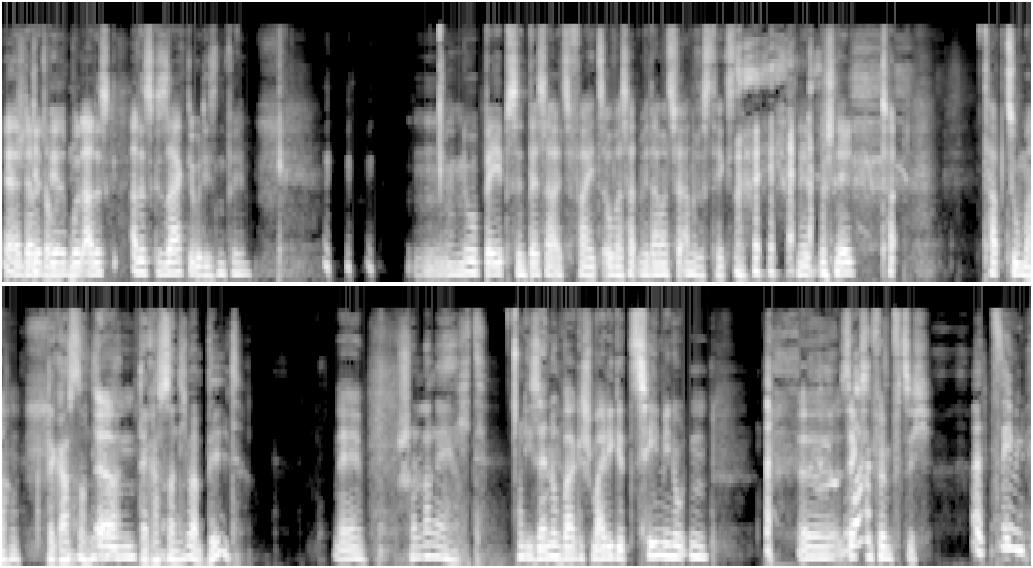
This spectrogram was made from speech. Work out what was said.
Ja, Stimmt damit wäre wohl alles, alles gesagt über diesen Film. Mm, Nur Babes sind besser als Fights. Oh, was hatten wir damals für anderes Texte? schnell schnell ta Tab zumachen. Da gab's noch nicht Ähm. mal, da gab's noch nicht mal ein Bild. Nee, Schon lange her. Echt? Die Sendung war geschmeidige 10 Minuten äh, 56. Zehn Minuten.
